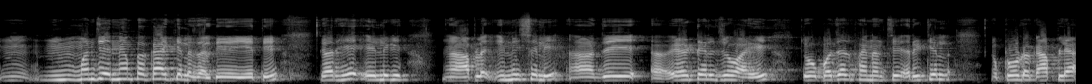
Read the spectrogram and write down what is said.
म्हणजे नेमकं काय केलं जाईल ते येते तर हे एलिगे आपलं इनिशियली जे एअरटेल जो आहे तो बजाज फायनान्सचे रिटेल प्रोडक्ट आपल्या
